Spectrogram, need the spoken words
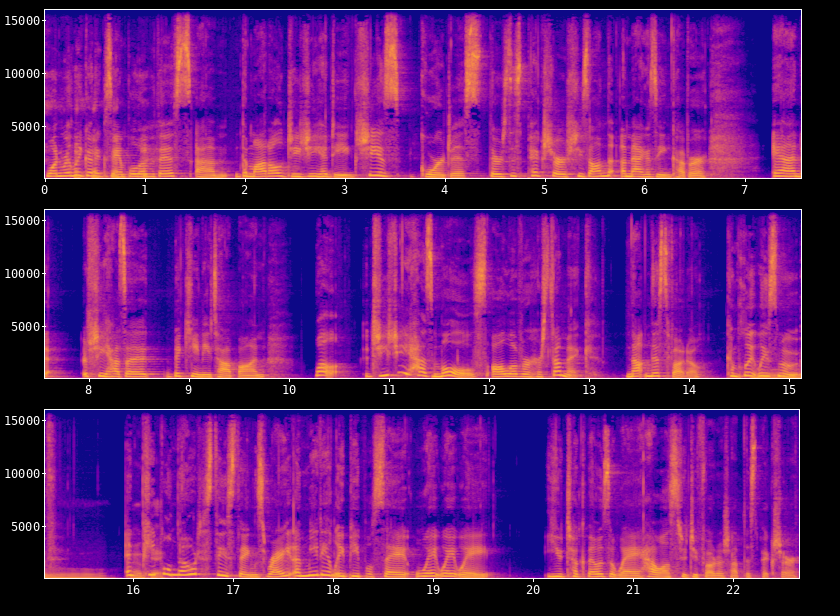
One really good example of this um, the model Gigi Hadid, she is gorgeous. There's this picture, she's on the, a magazine cover, and she has a bikini top on. Well, Gigi has moles all over her stomach. Not in this photo, completely smooth. And people notice these things, right? Immediately people say, wait, wait, wait. You took those away. How else did you Photoshop this picture?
